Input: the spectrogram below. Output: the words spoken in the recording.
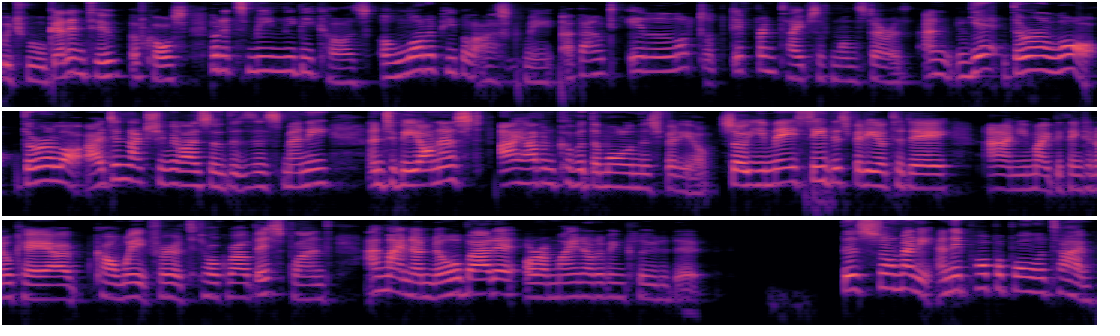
which we will get into, of course, but it's mainly because a lot of people ask me about a lot of different types of Monsteras. And yeah, there are a lot. There are a lot. I didn't actually realize that there's this many. And to be honest, I haven't covered them all in this video. So you may see this video today and you might be thinking, okay, I can't wait for her to talk about this plant. I might not know about it or I might not have included it. There's so many and they pop up all the time.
